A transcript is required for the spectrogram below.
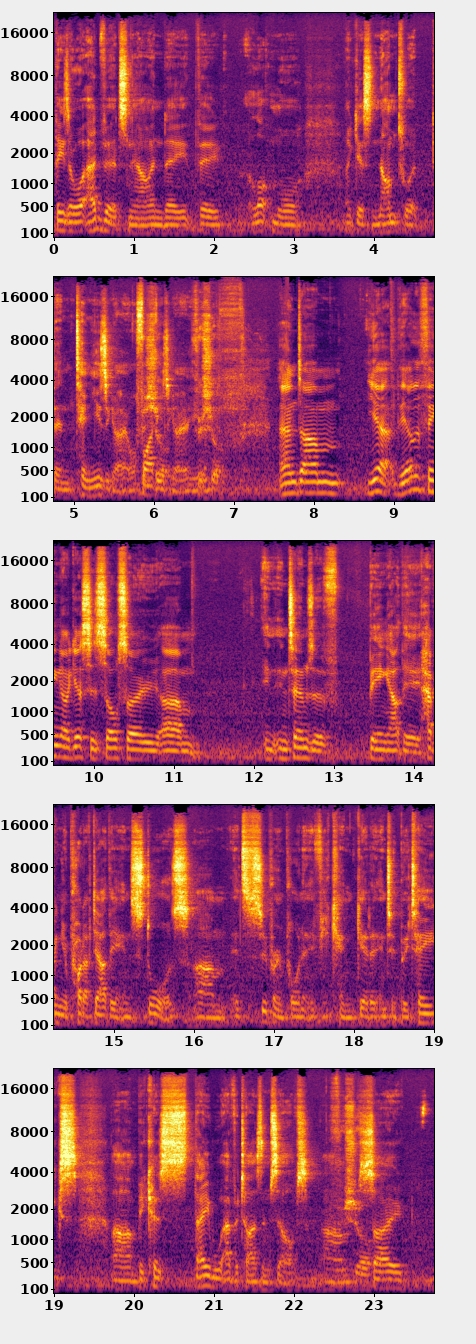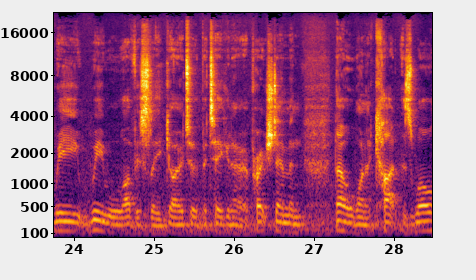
these are all adverts now, and they they're a lot more, I guess, numb to it than ten years ago or five sure, years ago. for sure. And um, yeah, the other thing I guess is also um, in, in terms of being out there, having your product out there in stores, um, it's super important if you can get it into boutiques um, because they will advertise themselves. Um, sure. So we we will obviously go to a boutique and approach them, and they will want to cut as well.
